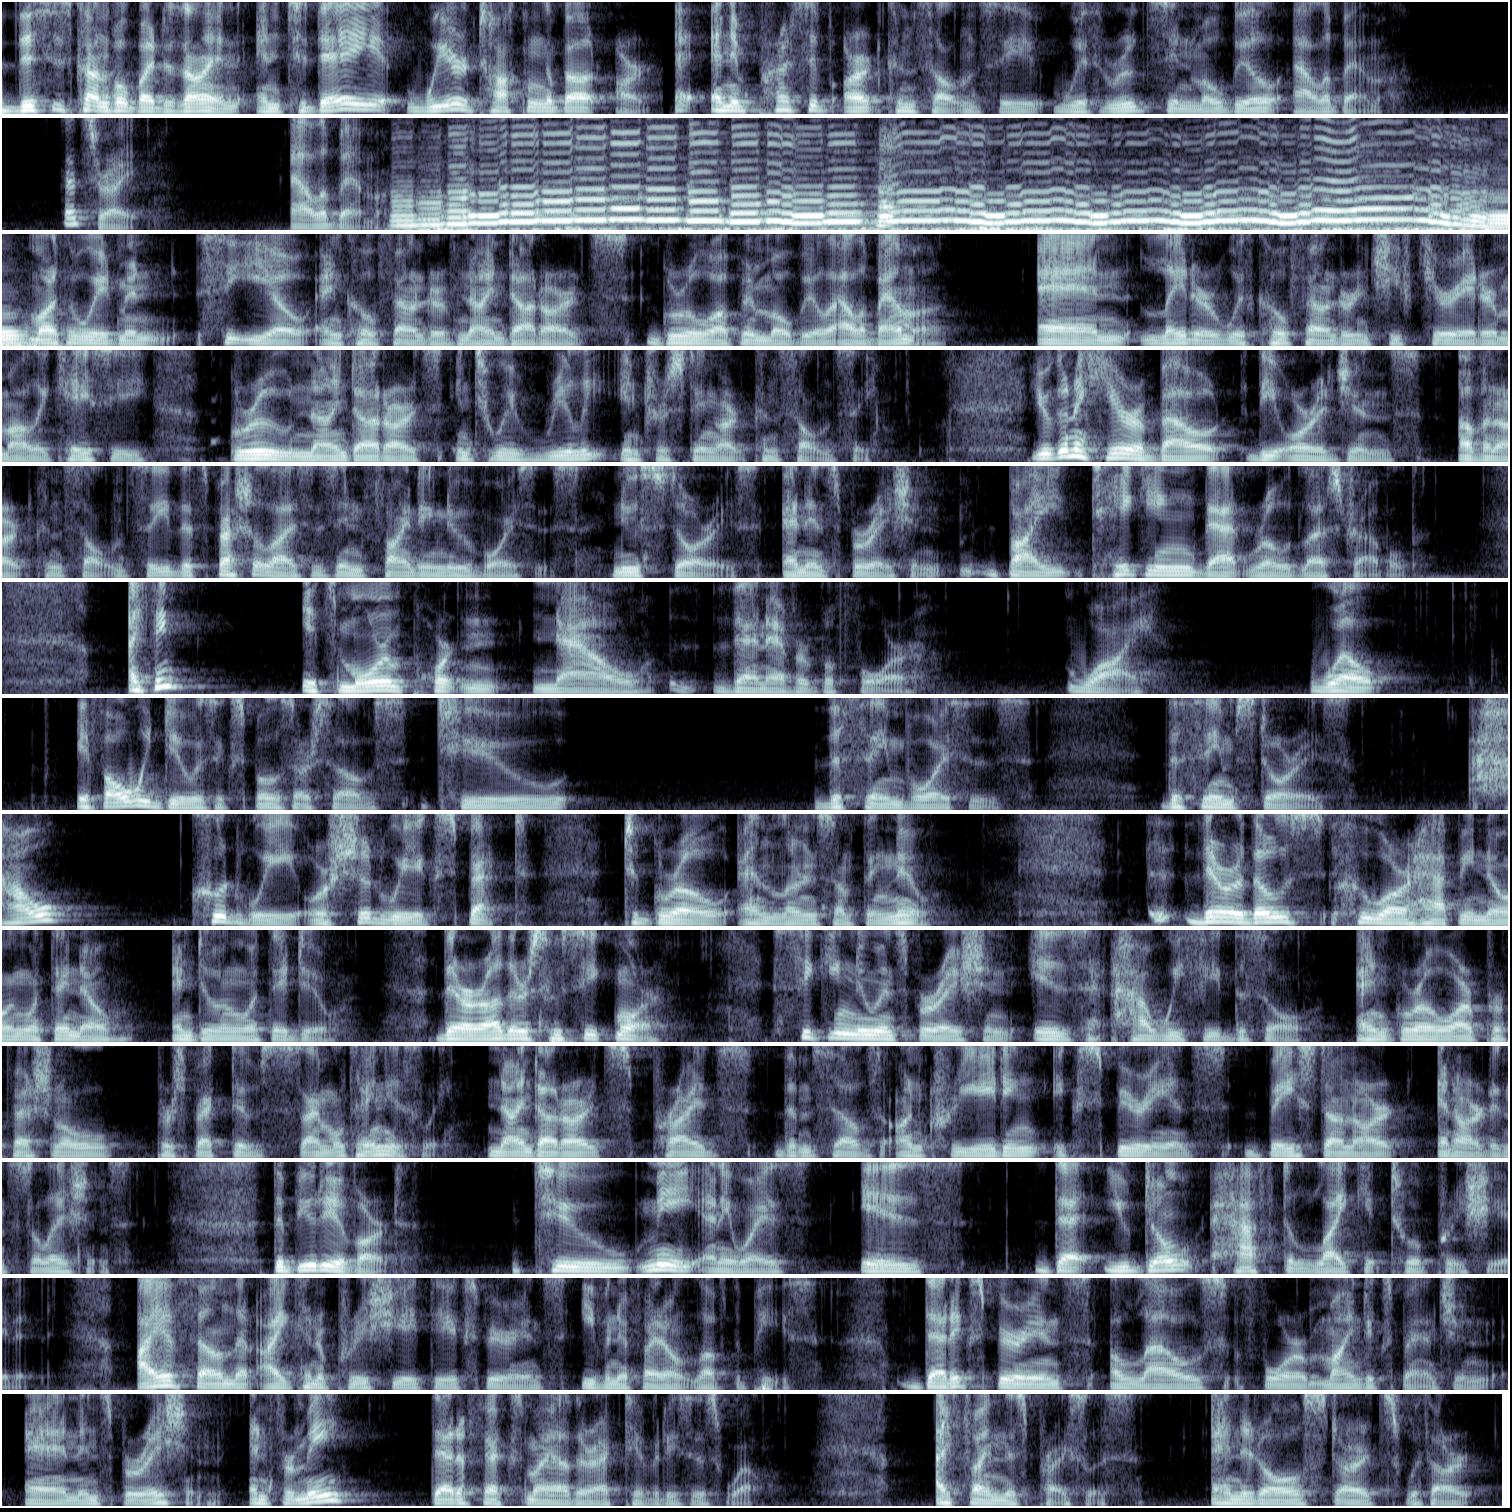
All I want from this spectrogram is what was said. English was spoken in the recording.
This is Convo by Design, and today we are talking about art, an impressive art consultancy with roots in Mobile, Alabama. That's right, Alabama. Martha Weidmann, CEO and co founder of Nine Dot Arts, grew up in Mobile, Alabama, and later, with co founder and chief curator Molly Casey, grew Nine Dot Arts into a really interesting art consultancy. You're going to hear about the origins of an art consultancy that specializes in finding new voices, new stories, and inspiration by taking that road less traveled. I think it's more important now than ever before. Why? Well, if all we do is expose ourselves to the same voices, the same stories, how could we or should we expect to grow and learn something new? There are those who are happy knowing what they know and doing what they do. There are others who seek more. Seeking new inspiration is how we feed the soul and grow our professional perspectives simultaneously. Nine Dot Arts prides themselves on creating experience based on art and art installations. The beauty of art, to me, anyways, is that you don't have to like it to appreciate it. I have found that I can appreciate the experience even if I don't love the piece. That experience allows for mind expansion and inspiration. And for me, that affects my other activities as well. I find this priceless. And it all starts with art,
